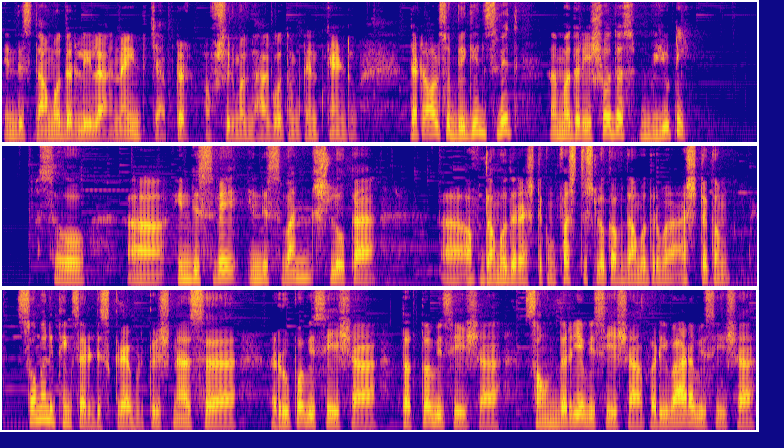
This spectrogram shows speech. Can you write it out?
in this Damodar Leela, 9th chapter of Srimad Bhagavatam, 10th canto, that also begins with uh, Mother Yashoda's beauty. So, uh, in this way, in this one shloka, uh, of Damodar Ashtakam, first shloka of Damodar Ashtakam, so many things are described. Krishna's uh, Rupa Vishesha, Tattva Vishesha, Saundarya Vishesha, Parivara Vishesha,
